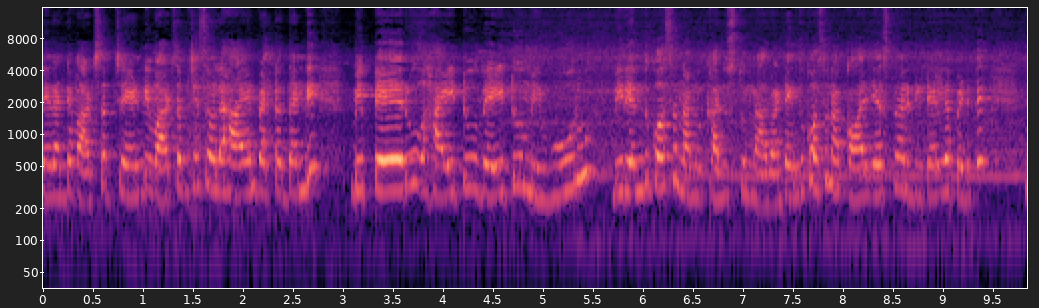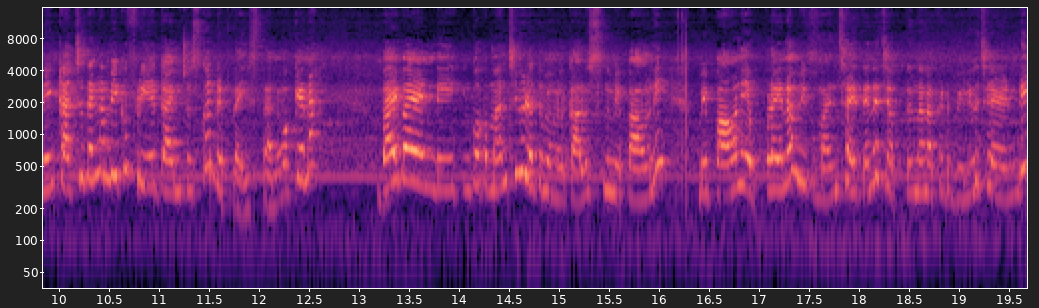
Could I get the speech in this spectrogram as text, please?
లేదంటే వాట్సాప్ చేయండి. వాట్సాప్ చేసే వాళ్ళు హాయ్ అని పెట్టొద్దండి. మీ పేరు హైటు వెయిట్ మీ ఊరు మీరు ఎందుకోసం నన్ను కలుస్తున్నారు? అంటే ఎందుకోసం నాకు కాల్ చేస్తున్నారు? డీటెయిల్గా పెడితే నేను ఖచ్చితంగా మీకు ఫ్రీ టైం చూసుకొని రిప్లై ఇస్తాను ఓకేనా? బాయ్ బాయ్ అండి. ఇంకొక మంచి వీడియోతో మిమ్మల్ని కలుస్తుంది మీ పావని. మీ పావని ఎప్పుడైనా మీకు మంచి అయితేనే చెప్తుందని ఒకటి బిలీవ్ చేయండి.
